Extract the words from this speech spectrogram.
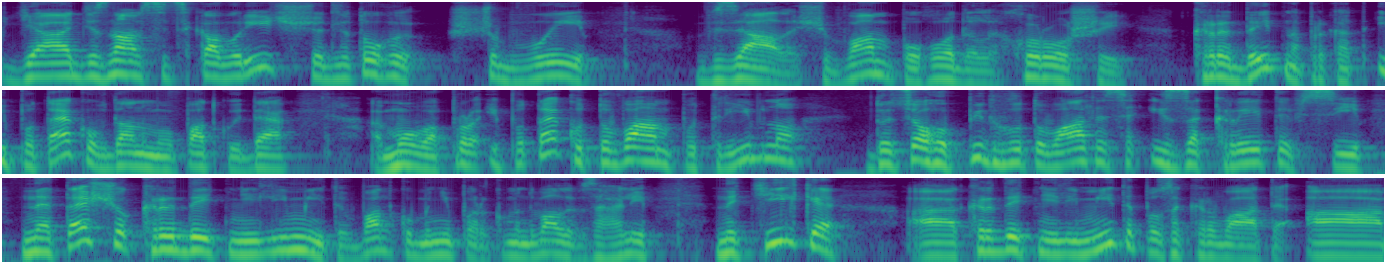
я дізнався цікаву річ, що для того, щоб ви взяли, щоб вам погодили хороший кредит, наприклад, іпотеку, в даному випадку йде мова про іпотеку, то вам потрібно до цього підготуватися і закрити всі не те, що кредитні ліміти. В банку мені порекомендували взагалі не тільки а, кредитні ліміти позакривати, а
